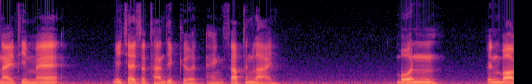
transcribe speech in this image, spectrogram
ในที่แม้ไม่ใช่สถานที่เกิดแห่งทรัพย์ทั้งหลาย บุญเป็นบ่อก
